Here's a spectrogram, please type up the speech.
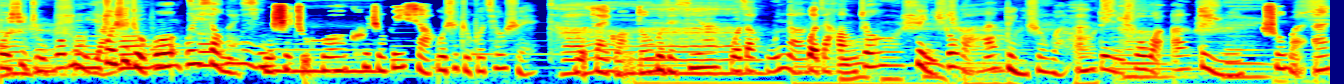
我是主播牧羊，我是主播微笑暖心，我是主播哭着微笑，我是主播秋水，我在广东，我在西安，我在湖南，我在杭州，对你说晚安，对你说晚安，对你说晚安，对你说晚安。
